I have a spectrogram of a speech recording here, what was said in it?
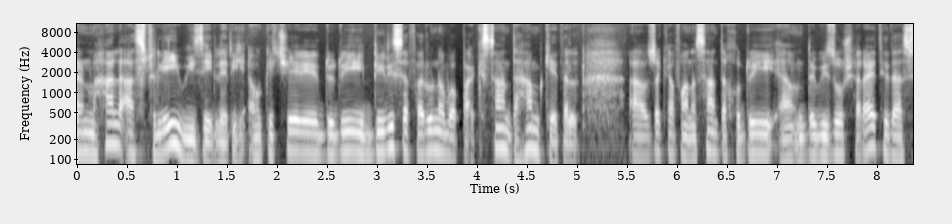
لنمحل استرالیي ویزه لري او کې چې د دوی ډیری سفرونه په پاکستان ته هم کېدل او ځکه افغانستان ته خو دوی د ویزو شرایط داسې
